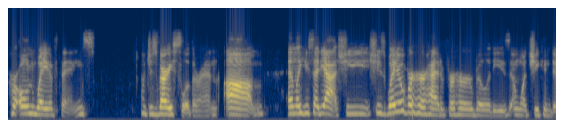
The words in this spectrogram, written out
her own way of things, which is very Slytherin. Um, and like you said, yeah, she she's way over her head for her abilities and what she can do.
